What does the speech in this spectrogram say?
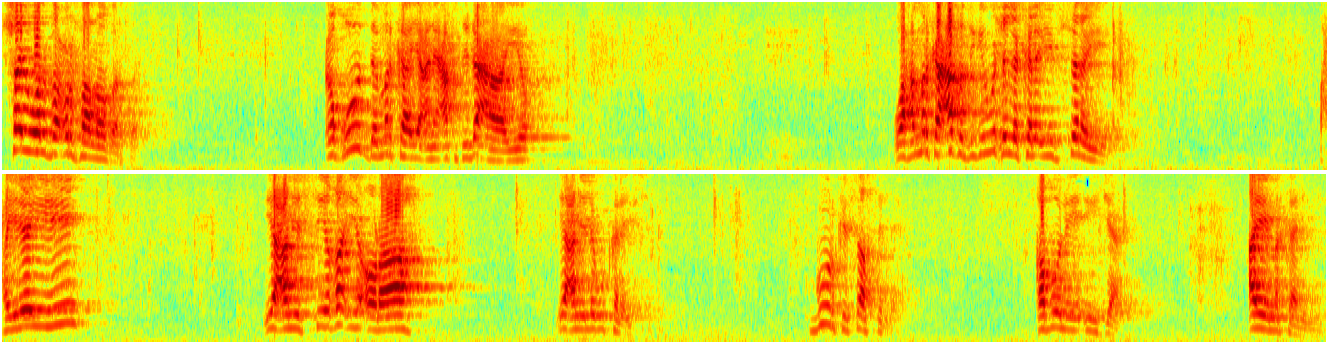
shay walba curfaa loo bartay. Cuquudda markaa yani caqdi dhacaayo waxa markaa caqdigii wixii la kala iibsanayay waxay leeyihiin yani siiqo iyo odhaah yani lagu kala iibsanay guurkii saas si leh qabuul iyo iijaab ayay markaa leeyihiin.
